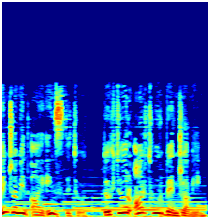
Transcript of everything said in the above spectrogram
Benjamin Eye Institute دکتر آرتور بنجامین.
